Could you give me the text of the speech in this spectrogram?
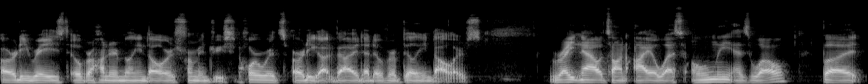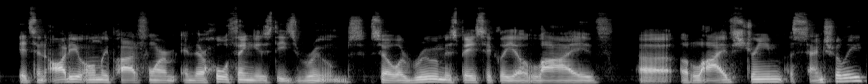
already raised over $100 million from Andreessen Horowitz, already got valued at over a billion dollars. Right now, it's on iOS only as well, but it's an audio only platform, and their whole thing is these rooms. So, a room is basically a live uh, a live stream essentially,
